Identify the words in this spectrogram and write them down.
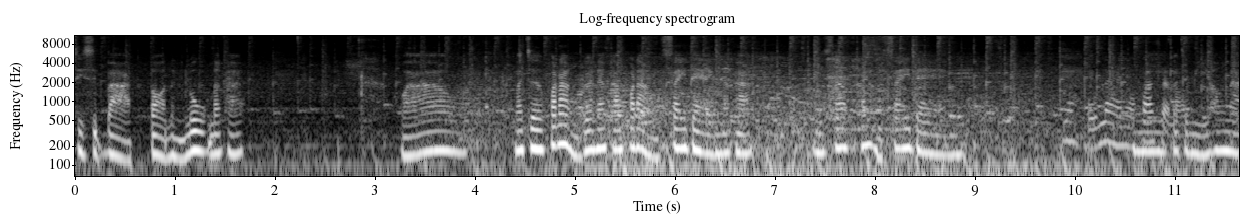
40 บาทต่อ 1 ลูกนะคะ ว้าว มาเจอฝรั่งด้วยนะคะ ฝรั่งไส้แดงนะคะมีซาบข้าวหมูไส้แดงนี่ก็จะมีห้องน้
